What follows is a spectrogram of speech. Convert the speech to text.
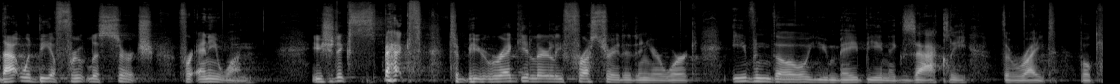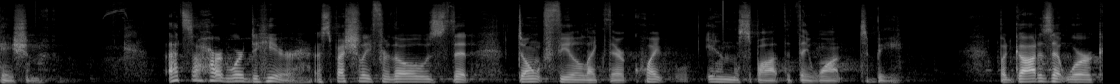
That would be a fruitless search for anyone. You should expect to be regularly frustrated in your work, even though you may be in exactly the right vocation. That's a hard word to hear, especially for those that don't feel like they're quite in the spot that they want to be. But God is at work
